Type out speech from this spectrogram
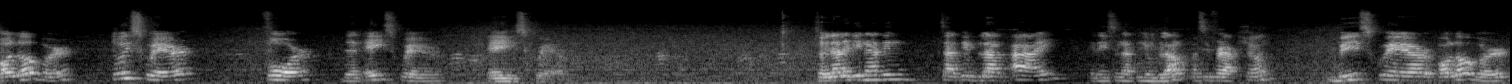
all over 2 square 4 then a square a square. So ilalagay natin sa ating blank i, erase natin yung blank kasi fraction, b square all over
